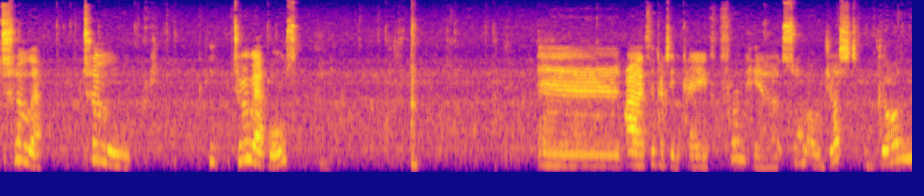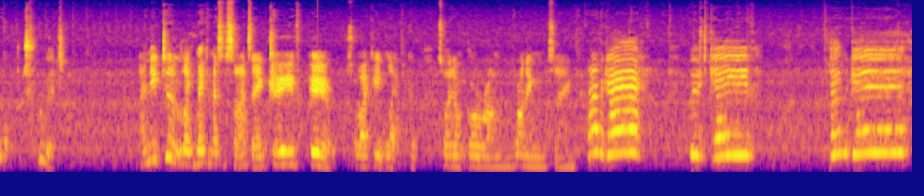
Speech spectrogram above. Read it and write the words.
two, two, two apples. And I think I see the cave from here, so I'll just go to it. I need to like make a massive sign saying cave here, so I keep like, so I don't go around running saying, I'm a cave, where's the cave? I'm a cave,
